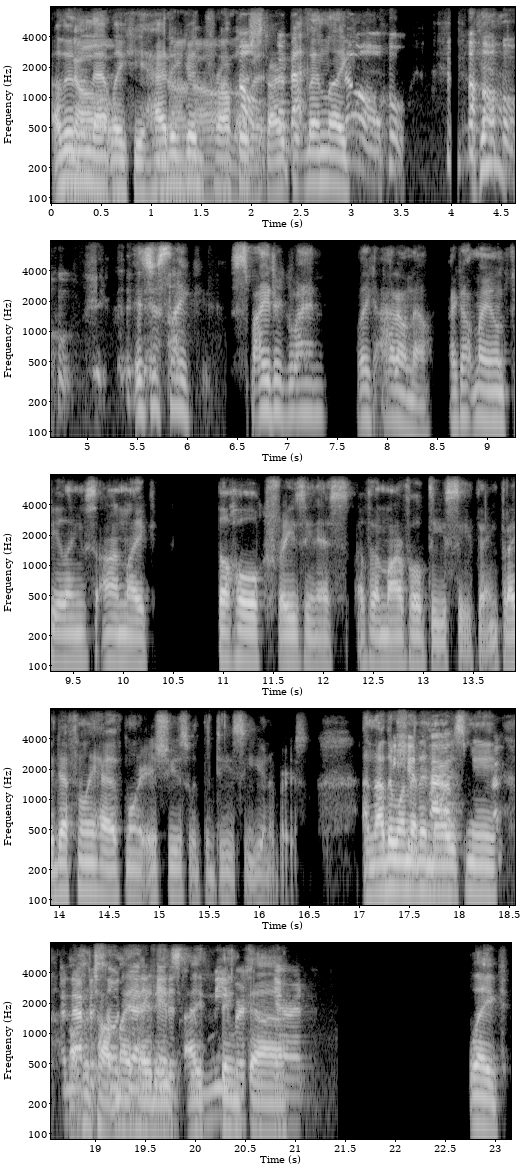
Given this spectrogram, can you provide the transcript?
Other than that, like he had No, a good no, proper start, but then like no, no. it's just like Spider Gwen. Like I don't know. I got my own feelings on like the whole craziness of the Marvel DC thing, but I definitely have more issues with the DC universe. Another We one that annoys me, An Off the top of my head is, I think, uh, Garrett. Like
